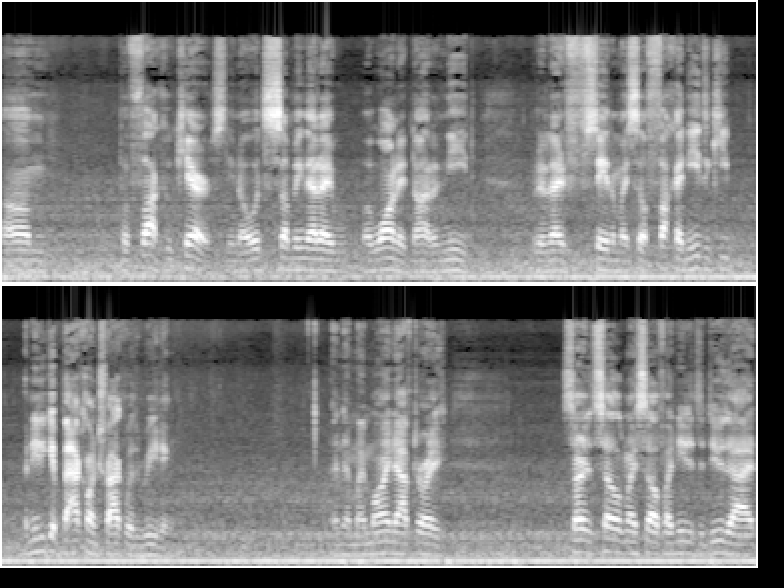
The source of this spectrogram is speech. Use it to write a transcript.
Um, but fuck, who cares? You know, it's something that I, I wanted, not a need. But then I say to myself, fuck, I need to keep, I need to get back on track with reading. And then my mind, after I started telling myself I needed to do that,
